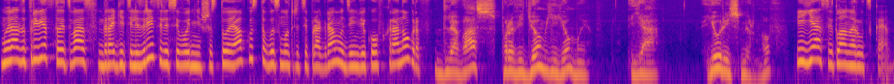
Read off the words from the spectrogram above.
Рада приветствовать вас, дорогие телезрители. Сегодня 6 августа. Вы смотрите программу «День веков. Хронограф». Для вас проведем ее мы. Я, Юрий Смирнов. И я, Светлана Рудская.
